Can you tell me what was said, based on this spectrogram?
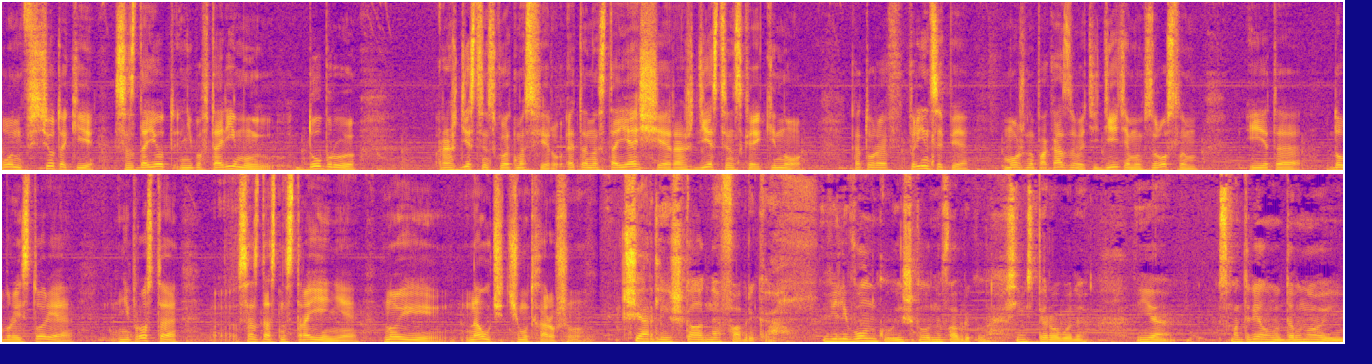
он все-таки создает неповторимую, добрую рождественскую атмосферу. Это настоящее рождественское кино, которое, в принципе, можно показывать и детям, и взрослым. И эта добрая история не просто э, создаст настроение, но и научит чему-то хорошему. Чарли и шоколадная фабрика. Вилли Вонку и шоколадную фабрику 71 года. Я смотрел, но давно и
